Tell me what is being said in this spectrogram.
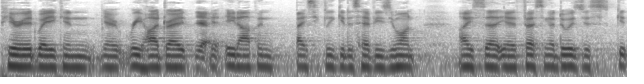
period where you can you know rehydrate, Yeah. eat up, and basically get as heavy as you want. I used to, you know, first thing I do is just get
